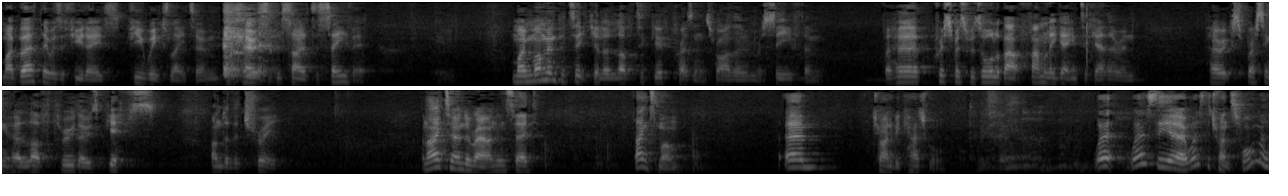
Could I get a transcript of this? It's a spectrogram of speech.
My birthday was a few days, a few weeks later, and my parents had decided to save it. My mum, in particular, loved to give presents rather than receive them. For her, Christmas was all about family getting together and her expressing her love through those gifts under the tree. And I turned around and said, Thanks, Mum. Um, trying to be casual. Where, where's, the, uh, where's the transformer?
